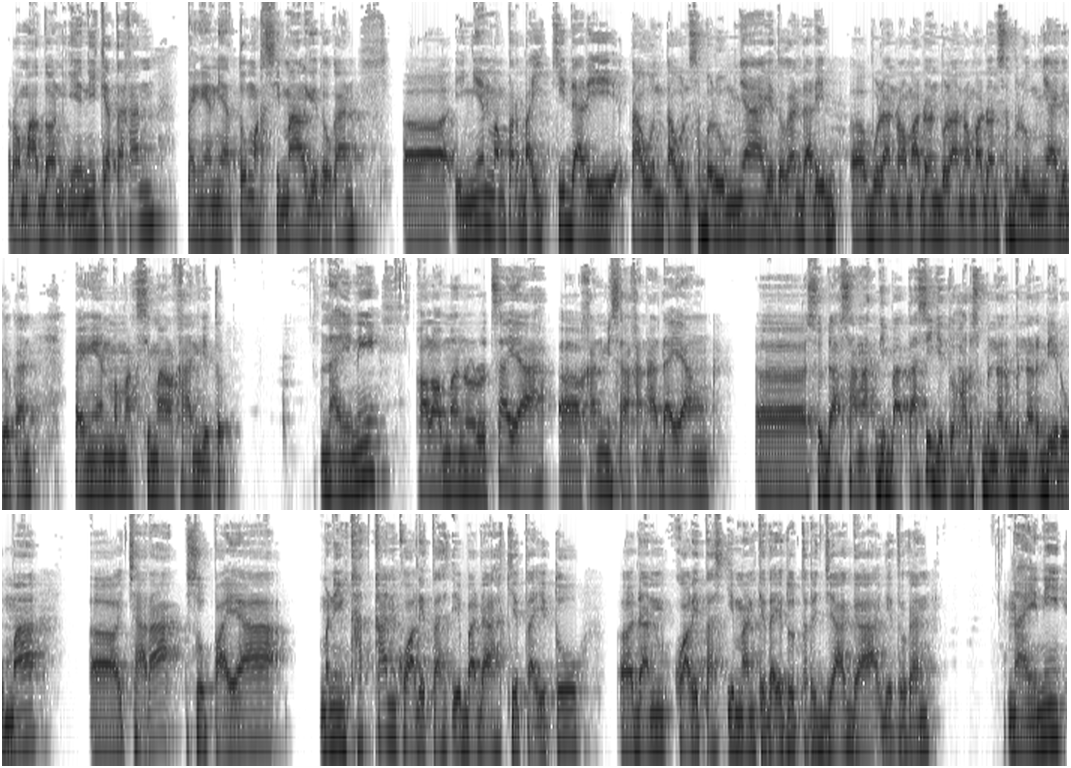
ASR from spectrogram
Ramadan ini kita kan pengennya tuh maksimal gitu kan uh, ingin memperbaiki dari tahun-tahun sebelumnya gitu kan dari uh, bulan Ramadan bulan Ramadan sebelumnya gitu kan pengen memaksimalkan gitu. Nah ini kalau menurut saya uh, kan misalkan ada yang uh, sudah sangat dibatasi gitu harus benar-benar di rumah eh, cara supaya meningkatkan kualitas ibadah kita itu eh, dan kualitas iman kita itu terjaga gitu kan. Nah ini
